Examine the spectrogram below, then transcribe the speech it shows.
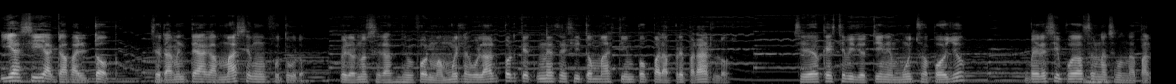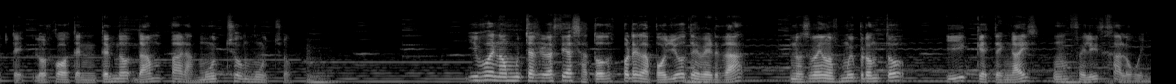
Y así acaba el top. Seguramente hagan más en un futuro, pero no serán de forma muy regular porque necesito más tiempo para prepararlos. Si veo que este vídeo tiene mucho apoyo, veré si puedo hacer una segunda parte. Los juegos de Nintendo dan para mucho, mucho. Y bueno, muchas gracias a todos por el apoyo, de verdad. Nos vemos muy pronto y que tengáis un feliz Halloween.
